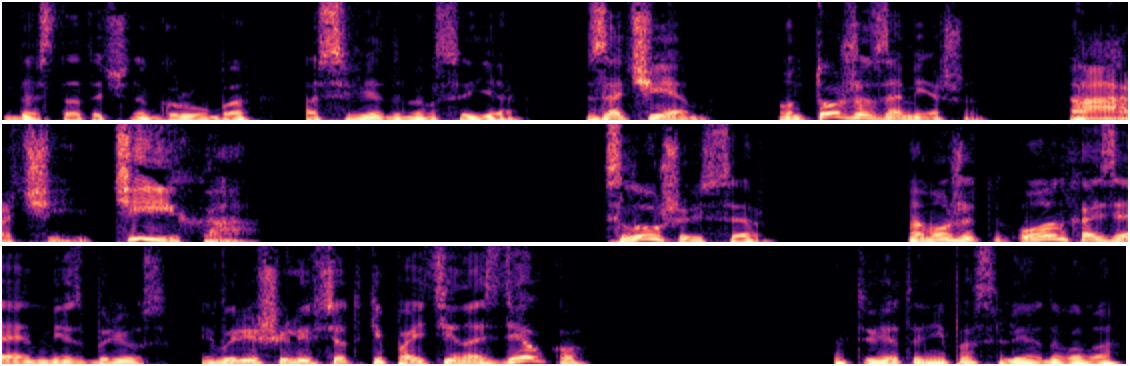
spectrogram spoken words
Достаточно грубо осведомился я. «Зачем? Он тоже замешан?» «Арчи, тихо!» «Слушаюсь, сэр. А может, он хозяин, мисс Брюс, и вы решили все-таки пойти на сделку?» Ответа не последовало.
